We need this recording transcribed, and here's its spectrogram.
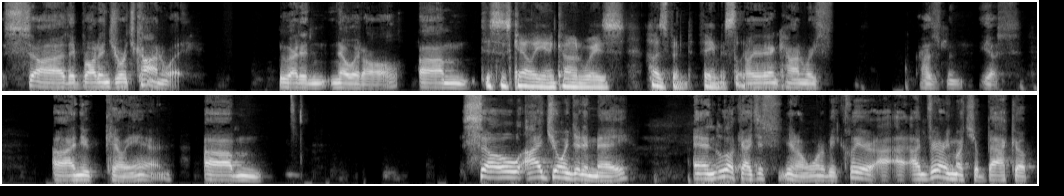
so uh, they brought in George Conway, who I didn't know at all. Um, this is Kellyanne Conway's husband, famously. Kellyanne Conway's husband, yes. Uh, I knew Kellyanne. Um, so I joined it in May. And look, I just you know want to be clear. I, am very much a backup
